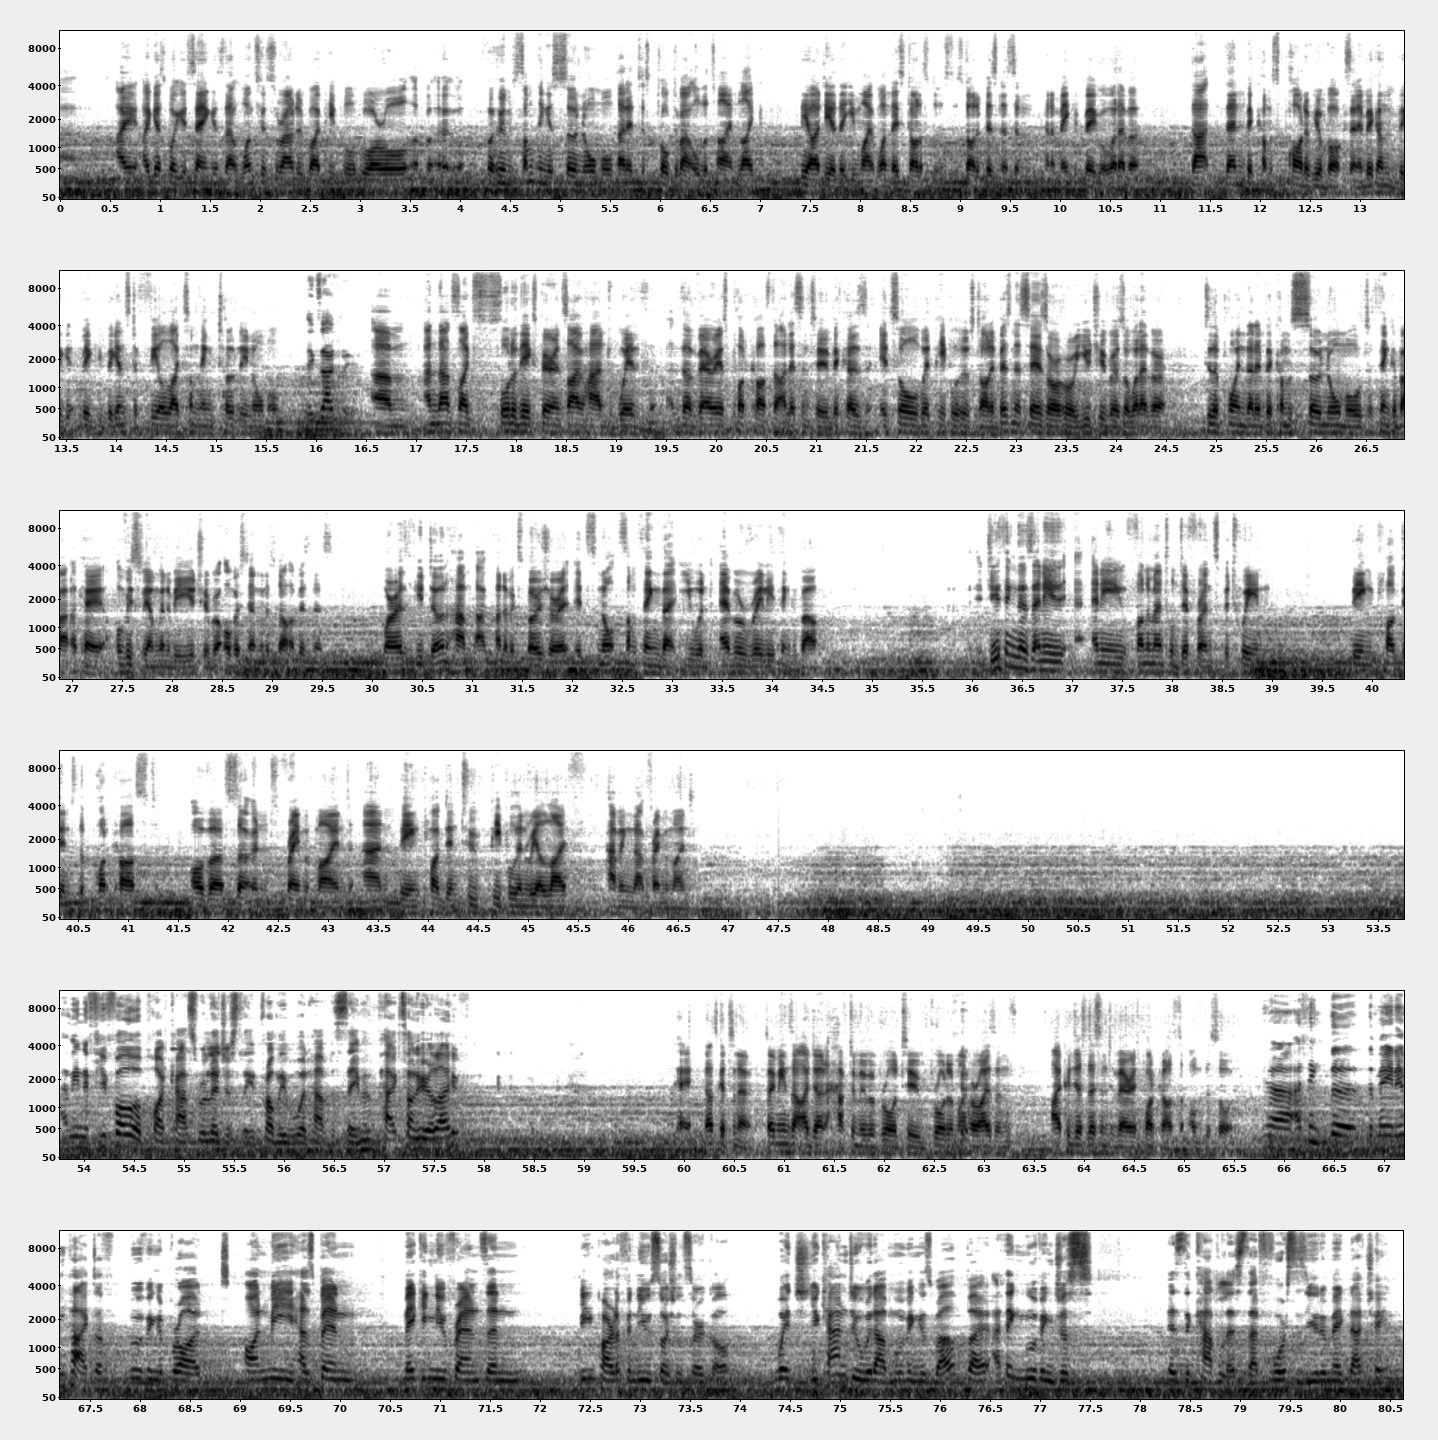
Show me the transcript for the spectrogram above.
uh, I, I guess what you're saying is that once you're surrounded by people who are all uh, for whom something is so normal that it's just talked about all the time, like the idea that you might one day start a start a business and kind of make it big or whatever, that then becomes part of your box and it becomes begins to feel like something totally normal. Exactly. Um, and that's like sort of the experience I've had with the various podcasts that I listen to because it's all with people who've started businesses or who are YouTubers or whatever to the point that it becomes so normal to think about, okay, obviously I'm going to be a YouTuber, obviously I'm going to start a business. Whereas if you don't have that kind of exposure, it, it's not something that you would ever really think about. Do you think there's any any fundamental difference between being plugged into the podcast of a certain frame of mind and being plugged into people in real life having that frame of mind? I mean, if you follow a podcast religiously, it probably would have the same impact on your life. Okay, that's good to know. So it means that I don't have to move abroad to broaden my horizons. I could just listen to various podcasts of the sort. Yeah, I think the, the main impact of moving abroad on me has been making new friends and being part of a new social circle, which you can do without moving as well. But I think moving just is the catalyst that forces you to make that change.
